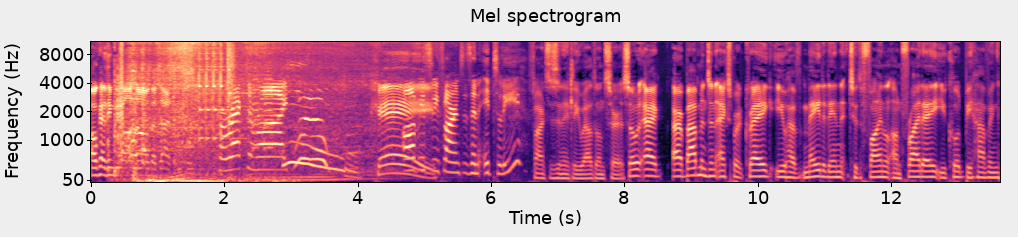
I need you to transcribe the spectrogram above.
Okay, I think we all know that that's Correct and right. Woo! okay. Obviously, Florence is in Italy. Florence is in Italy. Well done, sir. So, uh, our badminton expert, Craig, you have made it in to the final on Friday. You could be having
